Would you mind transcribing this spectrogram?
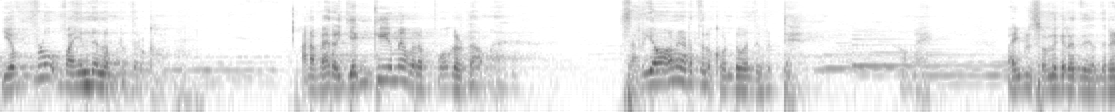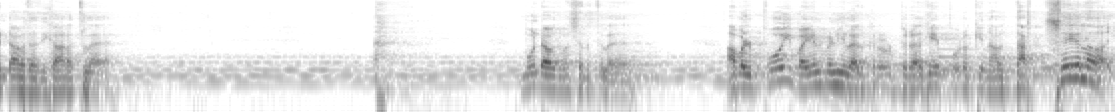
எவ்வளோ வயல் நிலம் இருந்திருக்கும்? ஆனால் வேற எங்கேயுமே அவரை போகலாம சரியான இடத்துல கொண்டு வந்து விட்டேன் ஆமென். பைபிள் சொல்லுகிறது அந்த ரெண்டாவது அதிகாரத்தில். மூன்றாவது வசனத்தில் அவள் போய் வயல்வெளியில் இருக்கிறவள் பிறகே பொறுக்கினால் தற்செயலாய்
